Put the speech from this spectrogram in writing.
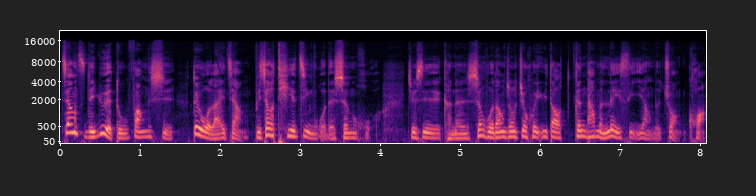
这样子的阅读方式。对我来讲比较贴近我的生活，就是可能生活当中就会遇到跟他们类似一样的状况。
